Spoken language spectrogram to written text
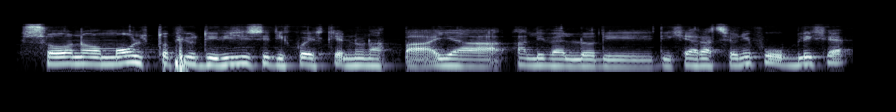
sono molto più divisi di quel che non appaia a livello di dichiarazioni pubbliche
